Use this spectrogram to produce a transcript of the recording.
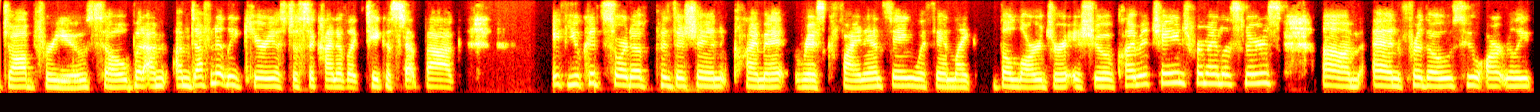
job for you. So, but I'm I'm definitely curious just to kind of like take a step back. If you could sort of position climate risk financing within like the larger issue of climate change for my listeners, um, and for those who aren't really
